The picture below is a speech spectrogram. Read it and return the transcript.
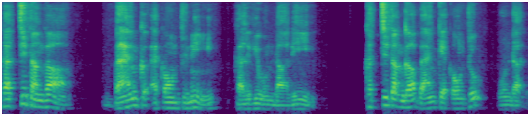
ఖచ్చితంగా బ్యాంక్ అకౌంట్ని కలిగి ఉండాలి. ఖచ్చితంగా బ్యాంక్ అకౌంట్ ఉండాలి.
